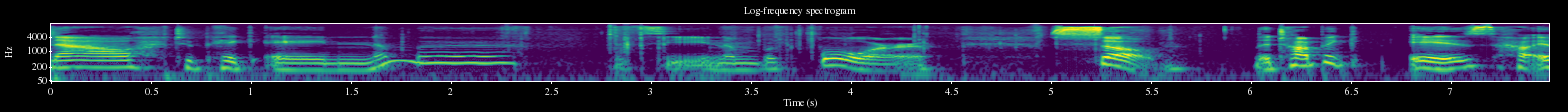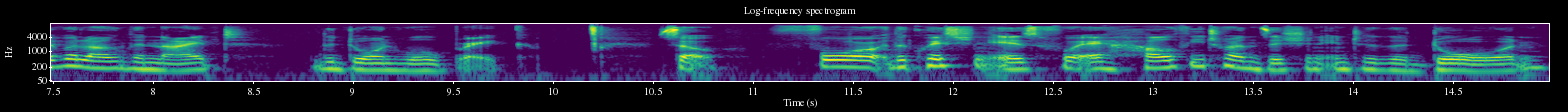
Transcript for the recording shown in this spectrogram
now to pick a number. Let's see, number four. So the topic is however long the night, the dawn will break. So for the question is for a healthy transition into the dawn,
